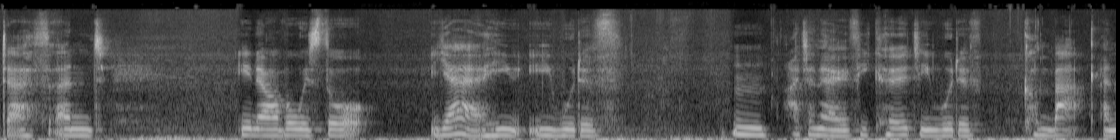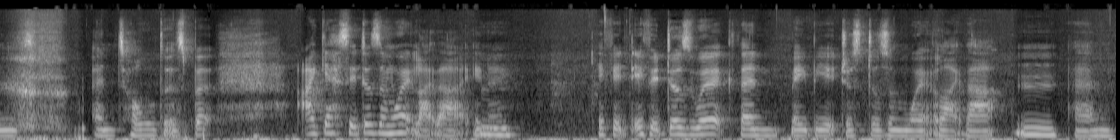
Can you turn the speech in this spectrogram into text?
death and you know i've always thought yeah he he would have Mm. i don't know if he could he would have come back and and told us but i guess it doesn't work like that you know if it if it does work then maybe it just doesn't work like that Mm. um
